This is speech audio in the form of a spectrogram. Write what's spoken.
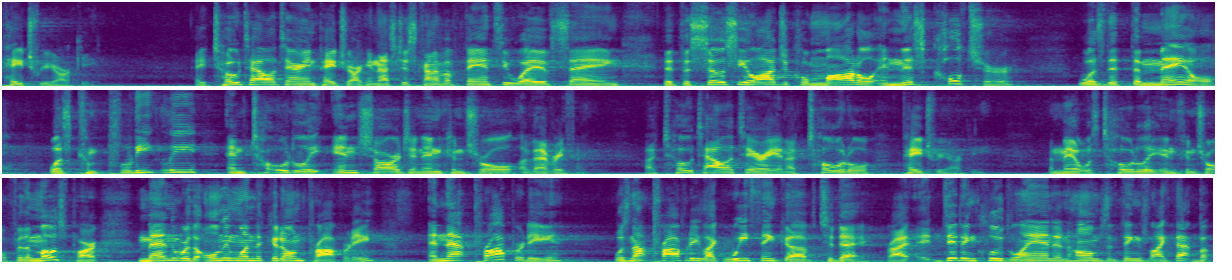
patriarchy a totalitarian patriarchy. And that's just kind of a fancy way of saying that the sociological model in this culture was that the male was completely and totally in charge and in control of everything. A totalitarian, a total patriarchy. The male was totally in control. For the most part, men were the only one that could own property, and that property was not property like we think of today, right? It did include land and homes and things like that, but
